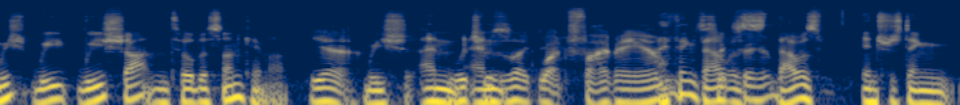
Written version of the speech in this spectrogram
We sh- we we shot until the sun came up. Yeah. We sh- and Which and was like what, five a.m. I think that 6 was that was interesting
